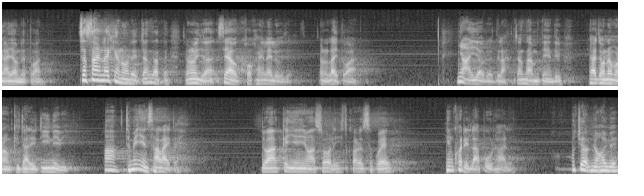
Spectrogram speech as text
၅ယောက်နဲ့သွားဆက်ဆိုင်လိုက်ခင်တော့တဲ့ကျန်းစာကျွန်တော်ဆရာကိုခေါ်ခိုင်းလိုက်လို့ကျွန်တော်လိုက်သွားညကြီးရောက်တယ်ဒီလားကျန်းစာမတင်သေးဘူးဖះကြောင့်နဲ့မှတော့ဂီတာတွေတီးနေပြီဟာသမင်းရင်စားလိုက်တယ်ရွာကရင်ရွာစောလေခေါ်ရစပွဲဟင်းခွက်တွေလာပို့ထားလေဟောကြောက်မြောက်ရွေး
